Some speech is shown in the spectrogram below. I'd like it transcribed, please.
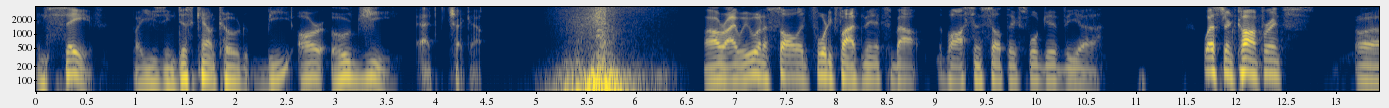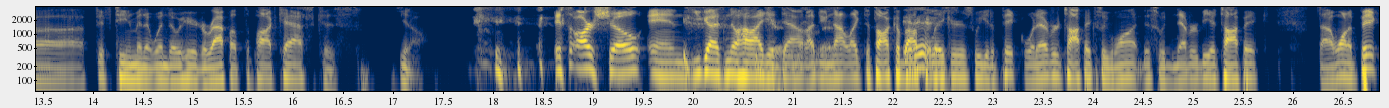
and save by using discount code BROG at checkout. All right, we went a solid 45 minutes about the Boston Celtics. We'll give the uh, Western Conference uh 15 minute window here to wrap up the podcast because you know it's our show, and you guys know how I get down. I do not like to talk about it the is. Lakers. We get to pick whatever topics we want. This would never be a topic that I want to pick,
